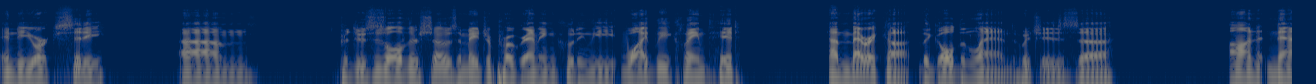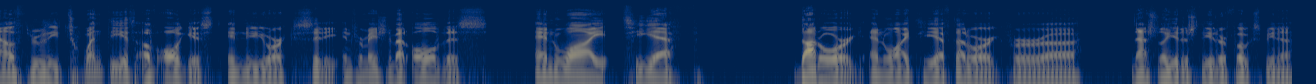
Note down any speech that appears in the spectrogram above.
in New York City. Um, produces all of their shows and major programming, including the widely acclaimed hit America, the Golden Land, which is uh, on now through the 20th of August in New York City. Information about all of this, nytf.org, nytf.org for uh, National Yiddish Theater, Folksbiene,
